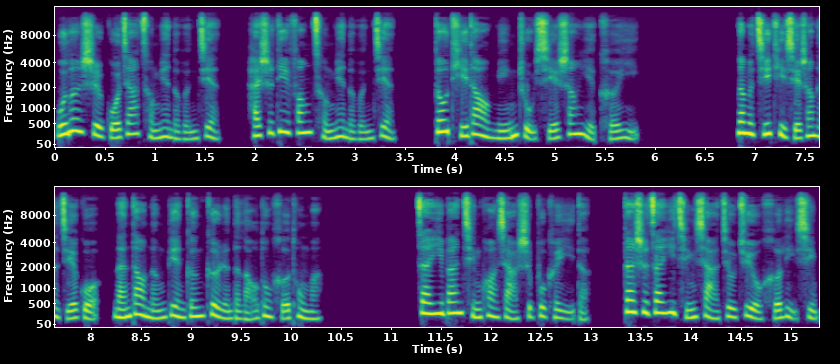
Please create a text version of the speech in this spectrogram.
无论是国家层面的文件，还是地方层面的文件，都提到民主协商也可以。那么，集体协商的结果难道能变更个人的劳动合同吗？在一般情况下是不可以的，但是在疫情下就具有合理性，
